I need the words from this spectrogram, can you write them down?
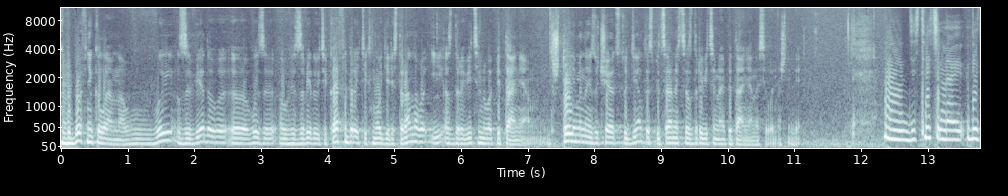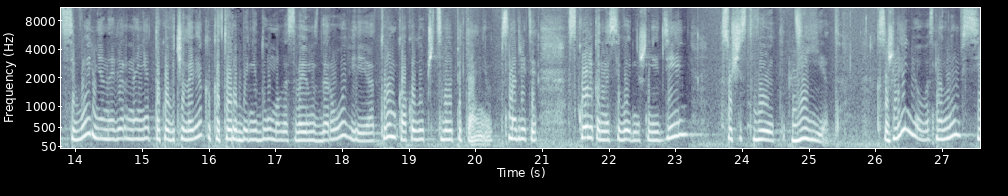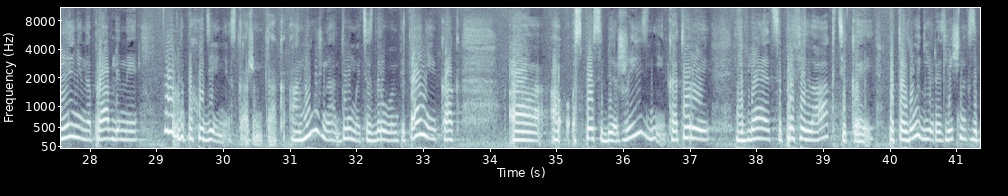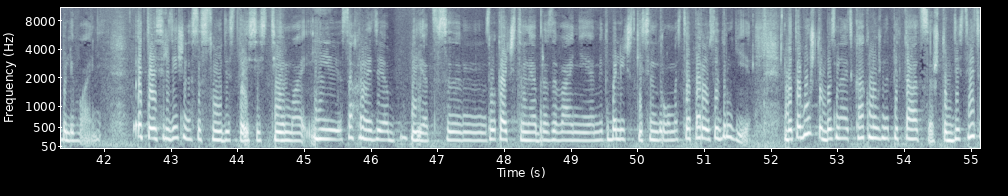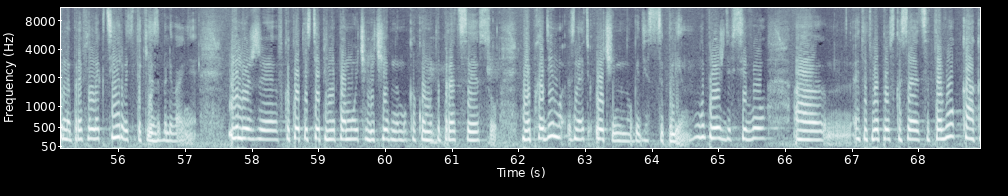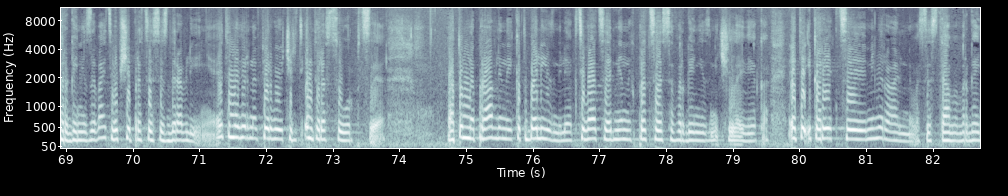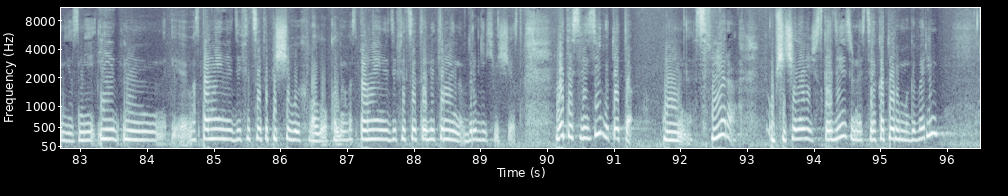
Любовь Николаевна, вы, заведув- э, вы за- вы заведуете кафедрой технологий ресторанного и оздоровительного питания. Что именно изучают студенты специальности оздоровительное питание на сегодняшний день? Действительно, ведь сегодня, наверное, нет такого человека, который бы не думал о своем здоровье и о том, как улучшить свое питание. Посмотрите, сколько на сегодняшний день существует диет. К сожалению, в основном все они направлены ну, на похудение, скажем так. А нужно думать о здоровом питании как о, способе жизни, который является профилактикой патологии различных заболеваний. Это и сердечно-сосудистая система, и сахарный диабет, злокачественные образования, метаболический синдром, остеопороз и другие. Для того, чтобы знать, как нужно питаться, чтобы действительно профилактировать такие заболевания, или же в какой-то степени помочь лечебному какому-то процессу, необходимо знать очень много дисциплин. Ну, прежде всего, а, этот вопрос касается того, как организовать вообще процесс оздоровления. Это, наверное, в первую очередь энтеросорбция, Потом направленный катаболизм или активация обменных процессов в организме человека. Это и коррекция минерального состава в организме, и восполнение дефицита пищевых волокон, и восполнение дефицита витаминов, других веществ. В этой связи вот эта м, сфера общечеловеческой деятельности, о которой мы говорим,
